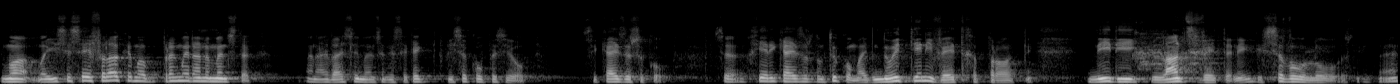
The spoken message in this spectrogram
Maar maar Jesus sê vir hulle, "Oké, maar bring my dan 'n muntstuk." En hy wys die mense en sê kyk wie se kop is hier op. Dis die keiser se kop. So gee die keiser om toe kom. Hy het nooit teen die wet gepraat nie. Nie die landswette nie, die civil laws nie, né?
